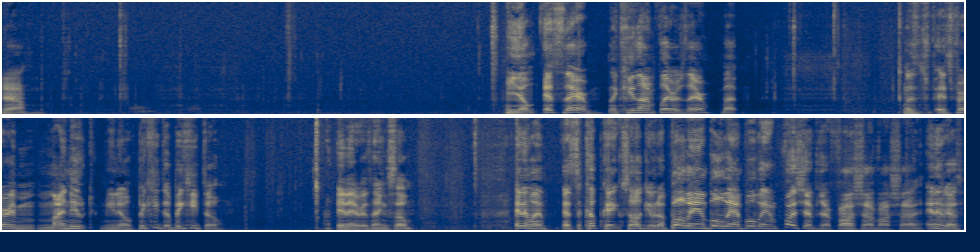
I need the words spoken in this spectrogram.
Yeah. You know, it's there. The key lime flavor is there, but it's, it's very minute, you know, piquito, piquito, and everything. So, anyway, it's a cupcake, so I'll give it a bull bam, bull bam, bull bam, sure, for sure. Anyway, guys,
